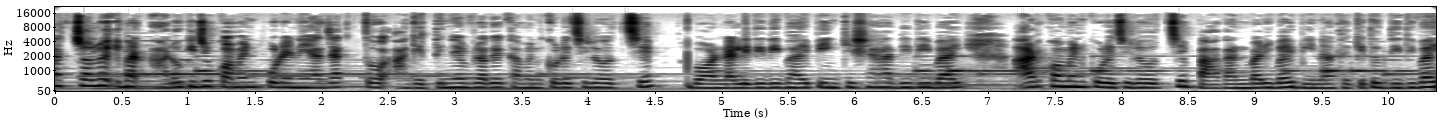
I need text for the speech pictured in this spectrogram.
আর চলো এবার আরও কিছু কমেন্ট পড়ে নেওয়া যাক। তো আগের দিনের ব্লগে কমেন্ট করেছিল হচ্ছে, বর্ণালী দিদিভাই, পিঙ্কি সাহা দিদিভাই, আর কমেন্ট করেছিল হচ্ছে বাগান বাড়ি ভাই বিনা থেকে। তো দিদিভাই,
